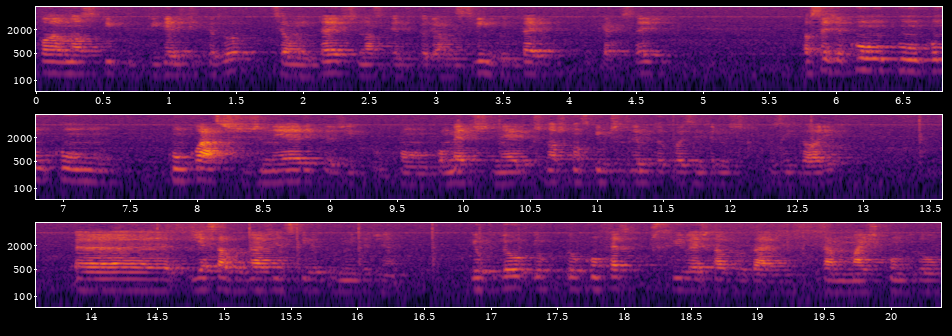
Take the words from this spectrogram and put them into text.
qual é o nosso tipo de identificador, se é um inteiro, se o nosso identificador é um string, um inteiro, o que quer que seja. Ou seja, com, com, com, com, com classes genéricas e com, com, métodos genéricos, nós conseguimos fazer muita coisa em termos de repositório uh, e essa abordagem é seguida por muita gente. Eu, eu, eu, eu confesso que prefiro esta abordagem, dá-me mais controle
